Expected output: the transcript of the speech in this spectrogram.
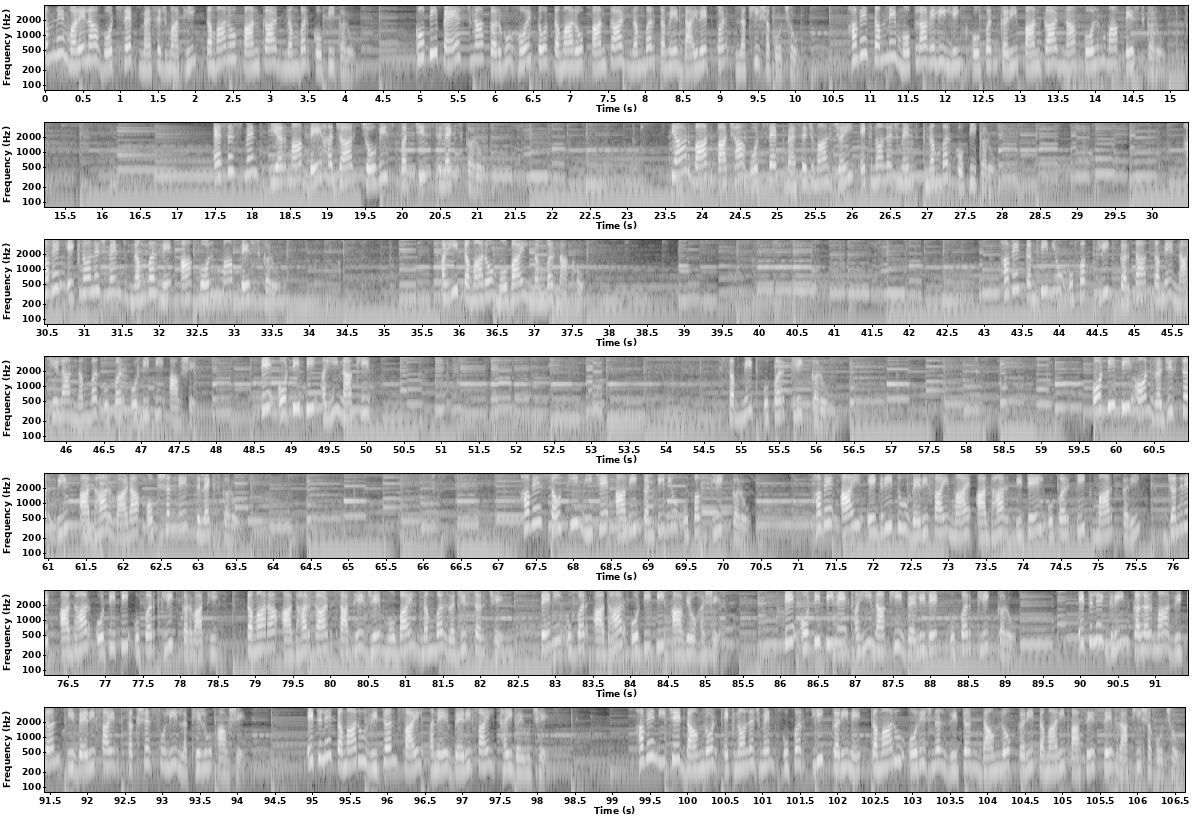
તમને મળેલા વોટ્સએપ મેસેજમાંથી તમારો પાન કાર્ડ નંબર કોપી કરો. કોપી પેસ્ટ ના કરવું હોય તો તમારો પાન કાર્ડ નંબર તમે ડાયરેક્ટ પણ લખી શકો છો. હવે તમને મોકલાવેલી લિંક ઓપન કરી પાન કાર્ડના કોલમમાં પેસ્ટ કરો. એસેસમેન્ટ યરમાં બે હજાર ચોવીસ પચીસ સિલેક્ટ કરો. ત્યારબાદ પાછા વોટ્સએપ મેસેજમાં જઈ એકનોલેજમેન્ટ નંબર કોપી કરો. હવે એકનોલેજમેન્ટ નંબરને આ કોલમમાં પેસ્ટ કરો. અહીં તમારો મોબાઈલ નંબર નાખો. હવે કન્ટિન્યુ ઉપર ક્લિક કરતા તમે નાખેલા નંબર ઉપર ઓટીપી આવશે. તે ઓટીપી અહીં નાખી સબમિટ ઉપર ક્લિક કરો. OTP on register with Aadhaar વાળા ઓપ્શનને સિલેક્ટ કરો. હવે સૌથી નીચે આવી કન્ટિન્યુ ઉપર ક્લિક કરો. હવે I agree to verify my Aadhaar detail ઉપર ટીક માર્ક કરી જનરેટ આધાર ઓટીપી ઉપર ક્લિક કરવાથી તમારા આધાર કાર્ડ સાથે જે મોબાઈલ નંબર રજિસ્ટર છે, તેની ઉપર આધાર ઓટીપી આવ્યો હશે. તે ઓટીપીને અહીં નાખી વેલિડેટ ઉપર ક્લિક કરો. એટલે ગ્રીન કલરમાં રિટર્ન ઈ વેરીફાઈડ સક્સેસફુલી લખેલું આવશે. એટલે તમારું રિટર્ન ફાઇલ અને વેરીફાઈલ થઈ ગયું છે. હવે નીચે ડાઉનલોડ એકનોલેજમેન્ટ ઉપર ક્લિક કરીને તમારું ઓરિજિનલ રિટર્ન ડાઉનલોડ કરી તમારી પાસે સેવ રાખી શકો છો.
